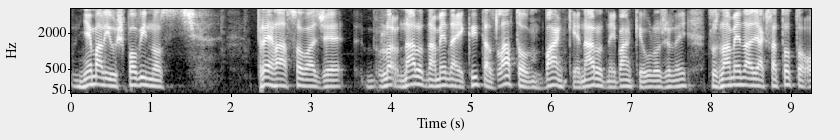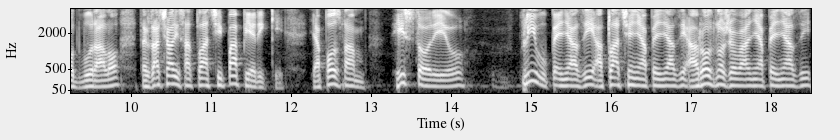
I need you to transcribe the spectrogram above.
nemali už povinnosť prehlásovať, že národná mena je krytá zlatom banke, národnej banke uloženej, to znamená, ak sa toto odbúralo, tak začali sa tlačiť papieriky. Ja poznám históriu vplyvu peňazí a tlačenia peňazí a rozmnožovania peňazí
